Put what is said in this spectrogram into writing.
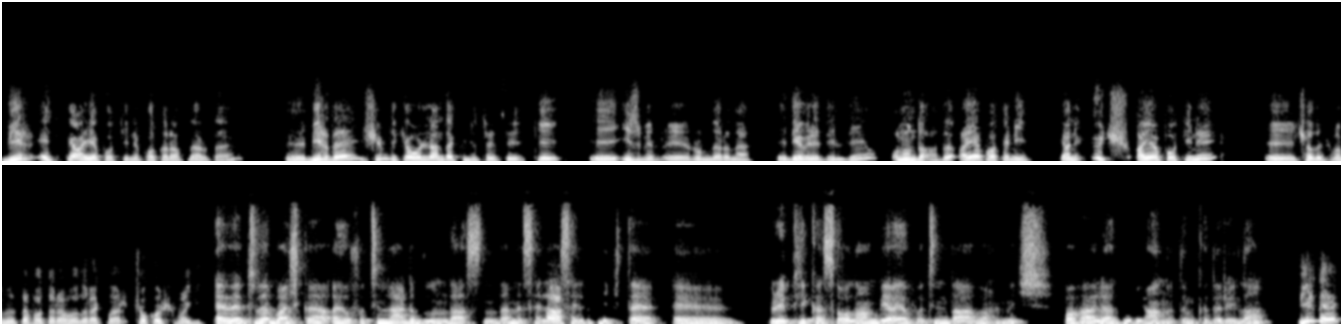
Bir eski Ayapotini fotoğraflarda. Bir de şimdiki Hollanda Kilisesi ki İzmir Rumlarına devredildi. Onun da adı Ayapotini. Yani üç Ayapotini çalışmanızda fotoğraf olarak var. Çok hoşuma gitti. Evet ve başka Ayapotinler de bulundu aslında. Mesela ah. Selanik'te e, replikası olan bir Ayapotin daha varmış. O hala hmm. duruyor anladığım kadarıyla. Bir de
